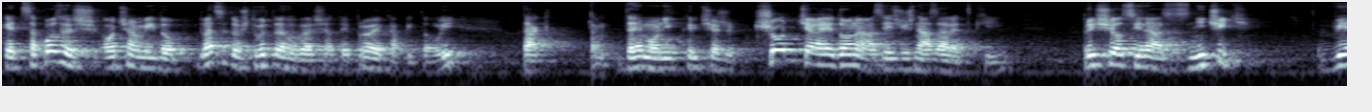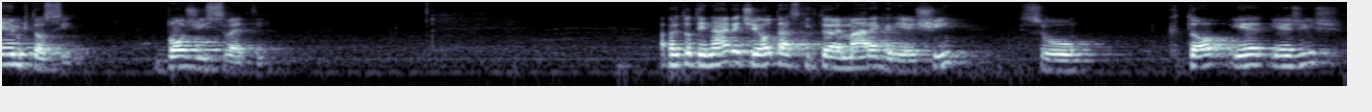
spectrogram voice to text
Keď sa pozrieš očami do 24. verša tej prvej kapitoly, tak tam démoni kričia, že čo ťa je do nás, Ježiš Nazaretky? Prišiel si nás zničiť? Viem, kto si. Boží svety. A preto tie najväčšie otázky, ktoré Marek rieši, sú, kto je Ježiš,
